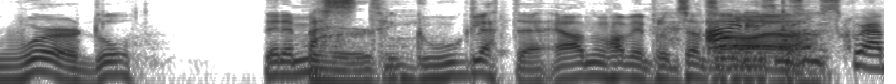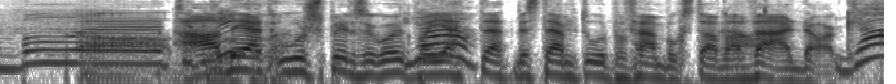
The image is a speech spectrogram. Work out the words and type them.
Wordle. Det er det mest Wordle. googlete. Ja, nå har vi en produsent som Er det sånn som Scrabble-type Ja, det er et ordspill som går ut på å Ja. gjette et bestemt ord på fem bokstaver hver dag. Ja,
